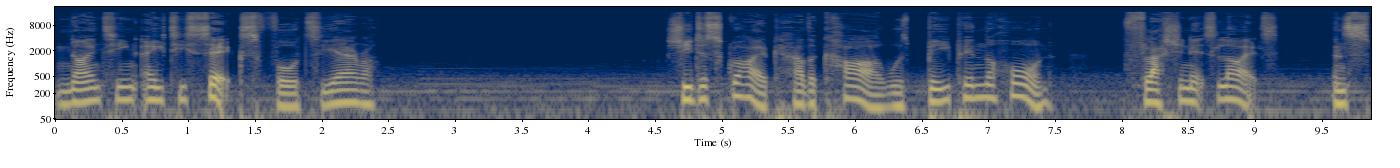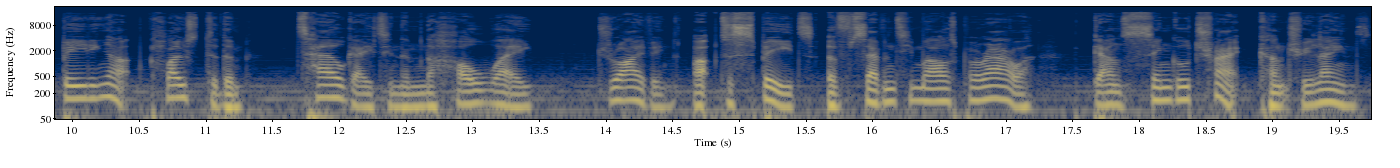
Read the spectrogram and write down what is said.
1986 Ford Sierra. She described how the car was beeping the horn, flashing its lights, and speeding up close to them, tailgating them the whole way, driving up to speeds of 70 miles per hour down single track country lanes.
